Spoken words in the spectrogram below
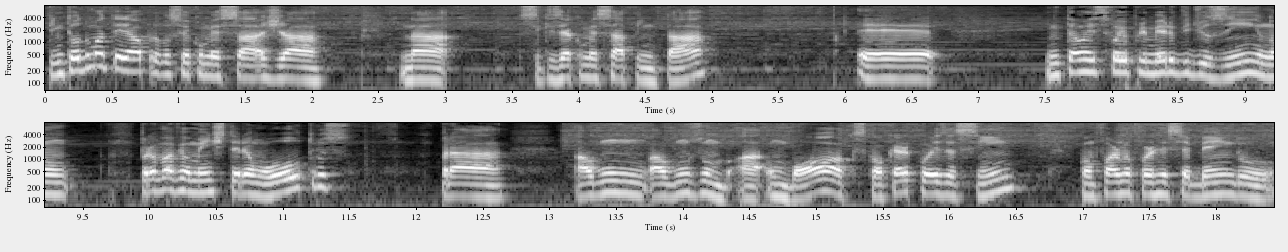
tem todo o material para você começar já na se quiser começar a pintar. É, então esse foi o primeiro videozinho, não, provavelmente terão outros para algum alguns um, unbox, qualquer coisa assim, conforme eu for recebendo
